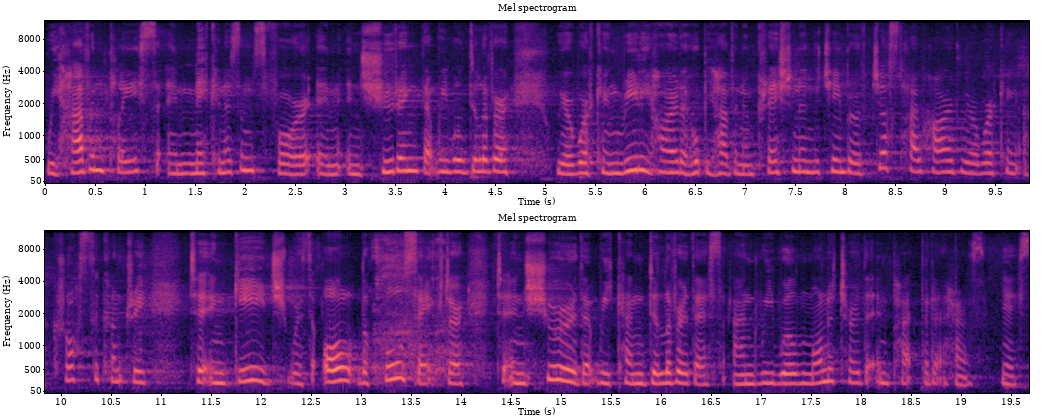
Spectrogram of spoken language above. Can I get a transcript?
We have in place um, mechanisms for um, ensuring that we will deliver. We are working really hard. I hope you have an impression in the Chamber of just how hard we are working across the country to engage with all the whole sector to ensure that we can deliver this and we will monitor the impact that it has. Yes.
